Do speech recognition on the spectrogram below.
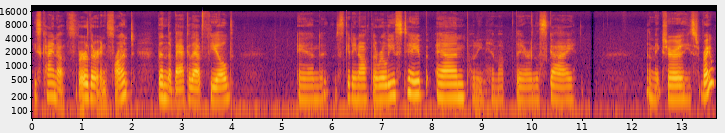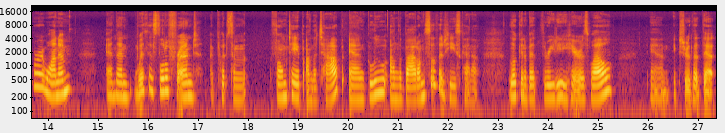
he's kind of further in front than the back of that field. And just getting off the release tape and putting him up there in the sky and make sure he's right where I want him. And then with his little friend, I put some foam tape on the top and glue on the bottom so that he's kind of looking a bit 3D here as well. And make sure that that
